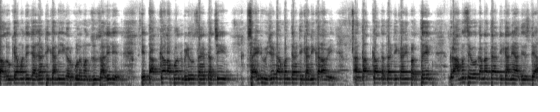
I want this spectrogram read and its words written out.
तालुक्यामध्ये ज्या ज्या ठिकाणी ही घरकुलं मंजूर झालेली आहेत हे तात्काळ आपण बी ओ साहेब त्याची साईट व्हिजिट आपण त्या ठिकाणी करावी. आणि तात्काळ त्या त्या ठिकाणी प्रत्येक ग्रामसेवकांना त्या ठिकाणी आदेश द्या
